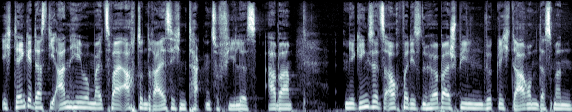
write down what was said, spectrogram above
Ich denke, dass die Anhebung bei 2,38 ein Tacken zu viel ist. Aber mir ging es jetzt auch bei diesen Hörbeispielen wirklich darum, dass man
